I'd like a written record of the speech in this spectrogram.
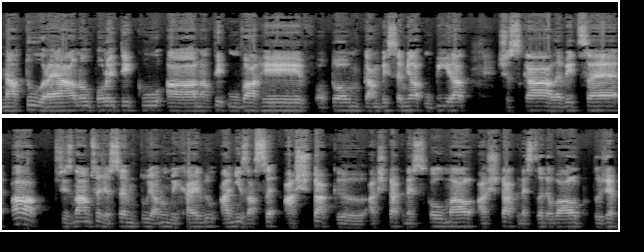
na tu reálnou politiku a na ty úvahy o tom, kam by se měla ubírat česká levice. A přiznám se, že jsem tu Janu Michailu ani zase až tak, až tak neskoumal, až tak nesledoval, protože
